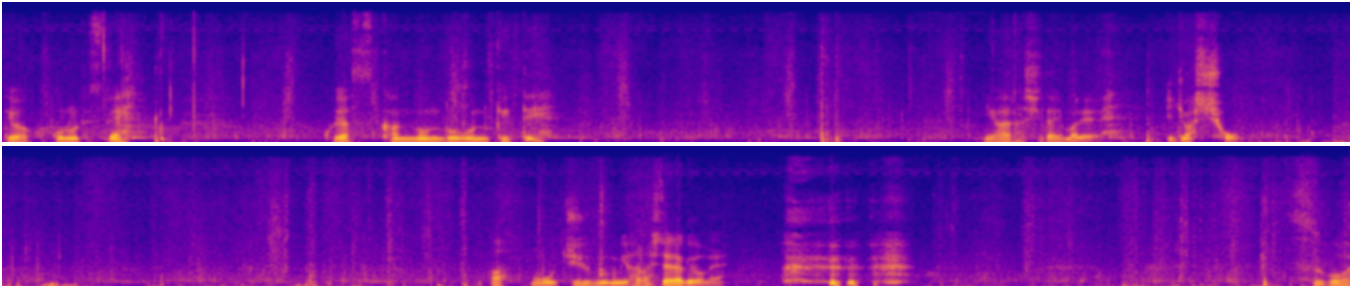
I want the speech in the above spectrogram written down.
ではここのですね小安観音堂を抜けて見晴らし台まで行きましょう。あもう十分見晴らし台だけどね。すごい。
